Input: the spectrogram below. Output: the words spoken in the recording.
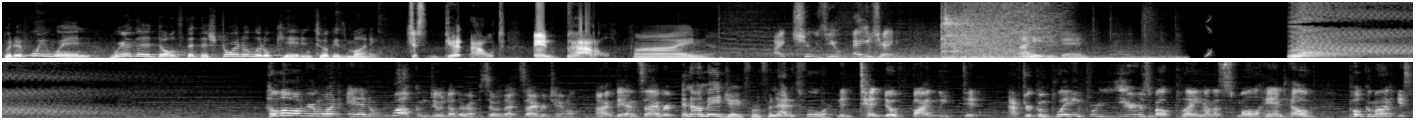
but if we win, we're the adults that destroyed a little kid and took his money. Just get out and battle. Fine. I choose you, AJ! I hate you, Dan. Hello, everyone, and welcome to another episode of that Cybert Channel. I'm Dan Cybert. And I'm AJ from Fanatix Four. Nintendo finally did it. After complaining for years about playing on a small handheld, Pokemon is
